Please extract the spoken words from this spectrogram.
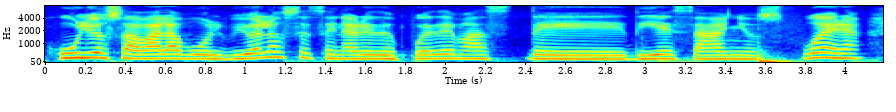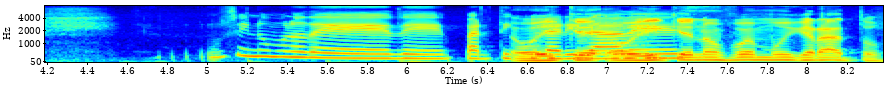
Julio Zavala volvió a los escenarios después de más de 10 años fuera un sinnúmero de, de particularidades. Oí que, no fue muy grato.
